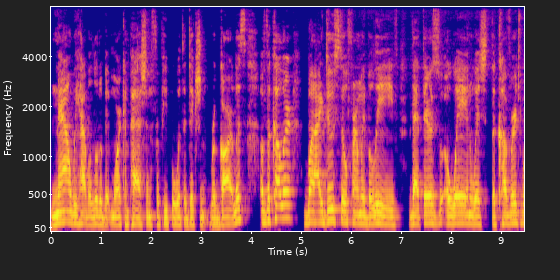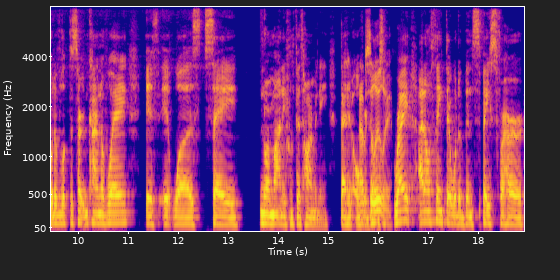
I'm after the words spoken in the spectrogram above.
now we have a little bit more compassion for people with addiction, regardless of the color. But I do still firmly believe that there's a way in which the coverage would have looked a certain kind of way if it was, say, Normani from Fifth Harmony that had overdosed. Absolutely. Right? I don't think there would have been space for her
